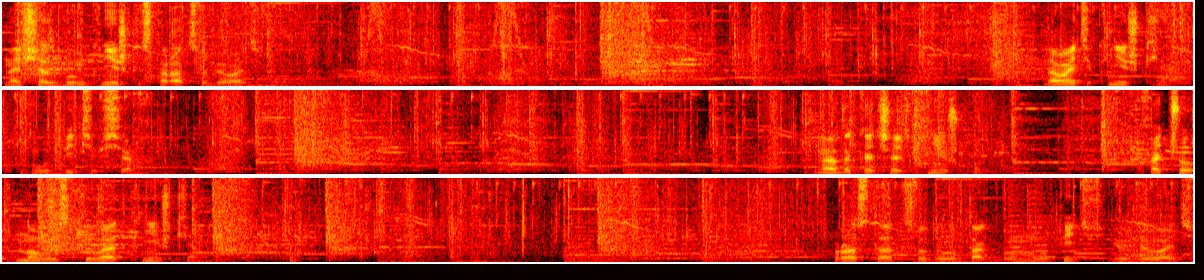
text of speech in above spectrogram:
Значит, сейчас будем книжкой стараться убивать. Давайте книжки. Лупите всех. Надо качать книжку. Хочу новые скиллы от книжки. Просто отсюда вот так будем лупить и убивать.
